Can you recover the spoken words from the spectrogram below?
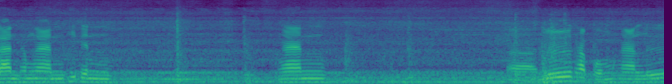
การทำงานที่เป็นงานอ่ารื้อครับผมงานรื้อ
